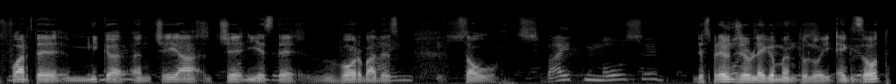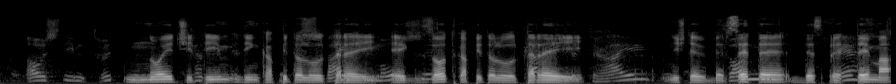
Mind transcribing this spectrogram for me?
foarte mică în ceea ce este vorba des, sau 2. Mose despre îngerul legământului. Exod, aus dem dritten noi citim din capitolul 3. Exod, capitolul 3, 3, niște versete despre tema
